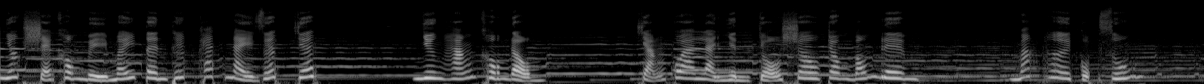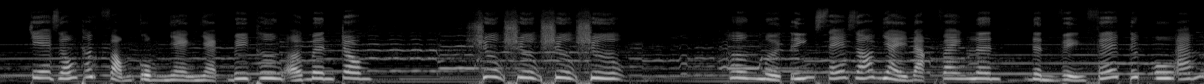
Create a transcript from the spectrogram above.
nhất sẽ không bị mấy tên thiết khách này giết chết nhưng hắn không động. Chẳng qua là nhìn chỗ sâu trong bóng đêm. Mắt hơi cụp xuống. Che giấu thất vọng cùng nhàn nhạt bi thương ở bên trong. Sư sư sư sư. Hơn 10 tiếng xé gió dày đặc vang lên. Đình viện phế tức u ám.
